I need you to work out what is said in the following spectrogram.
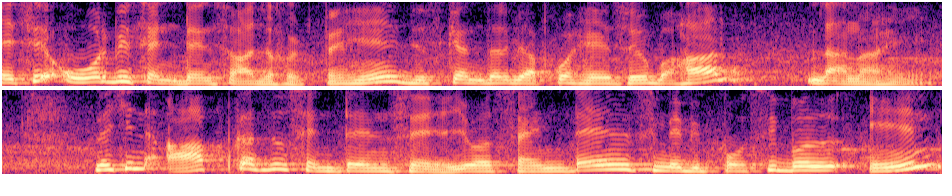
ऐसे और भी सेंटेंस आ जा सकते हैं, जिसके अंदर भी आपको हैज़ बाहर लाना है। लेकिन आपका जो सेंटेंस है योर सेंटेंस में be possible in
